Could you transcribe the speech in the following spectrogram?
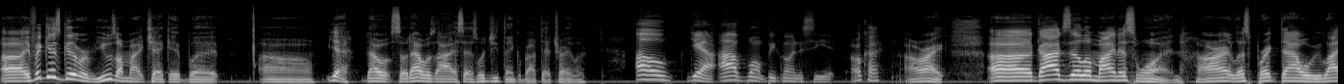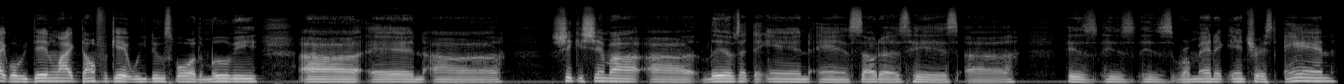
uh, if it gets good reviews, I might check it. But uh, yeah, that was, so that was ISS. What would you think about that trailer? Oh yeah, I won't be going to see it. Okay. All right. Uh Godzilla minus one. All right. Let's break down what we like, what we didn't like. Don't forget we do spoil the movie. Uh and uh Shikishima uh lives at the end and so does his uh his his his romantic interest and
